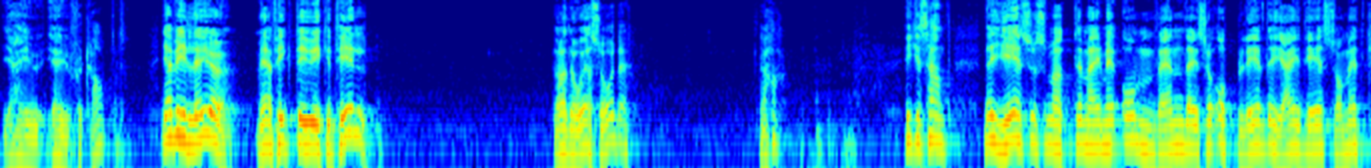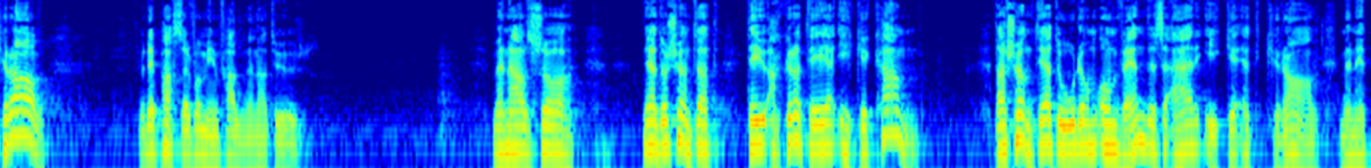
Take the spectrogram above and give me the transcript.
jag är ju, jag är ju förtapt. Jag ville ju men jeg fikk det jo ikke til. Det var da jeg så det. Ja, ikke sant? Når Jesus møtte meg med 'omvend deg', så opplevde jeg det som et krav. For det passer for min falne natur. Men altså, når jeg da skjønte at det er jo akkurat det jeg ikke kan, da skjønte jeg at ordet om omvendelse er ikke et krav, men et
